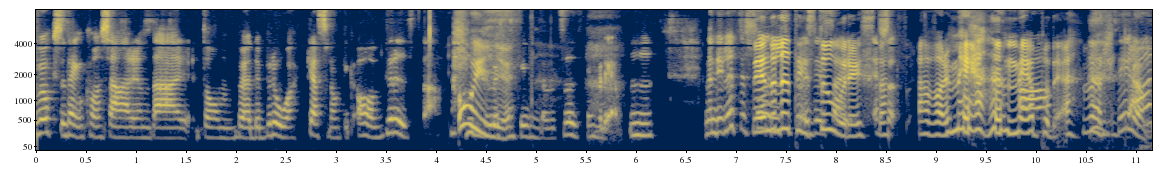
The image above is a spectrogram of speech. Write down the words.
var också den konserten där de började bråka så de fick avbryta. Oj! Jag blev så himla besviken på det. Mm. Men det är lite Det är ändå lite det är så här- historiskt eftersom- att ha varit med, med Ja. på det. det är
